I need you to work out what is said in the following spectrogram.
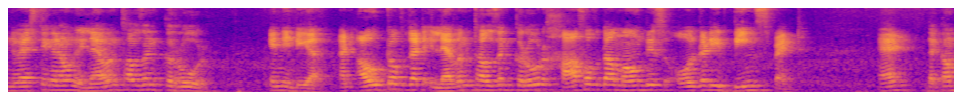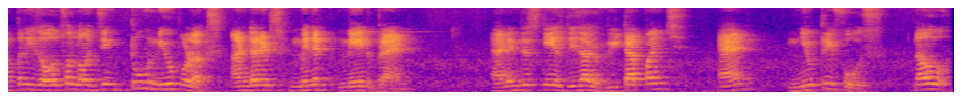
investing around 11,000 crore in India, and out of that 11,000 crore, half of the amount is already being spent. And the company is also launching two new products under its Minute Maid brand. And in this case, these are Vita Punch and NutriForce. Now,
